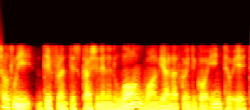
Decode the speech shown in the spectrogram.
totally different discussion and a long one. We are not going to go into it.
